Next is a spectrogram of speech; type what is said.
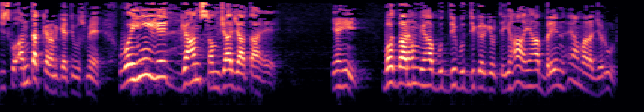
जिसको अंतकरण कहते हैं उसमें, वही ये ज्ञान समझा जाता है। यही, बहुत बार हम यहाँ बुद्धि बुद्धि करके होते यहाँ यहाँ ब्रेन है हमारा ज़रूर,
